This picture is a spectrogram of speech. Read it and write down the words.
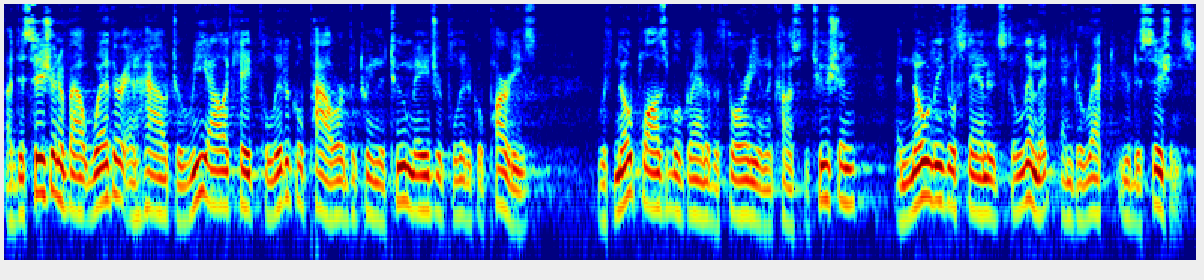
A decision about whether and how to reallocate political power between the two major political parties with no plausible grant of authority in the Constitution and no legal standards to limit and direct your decisions.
